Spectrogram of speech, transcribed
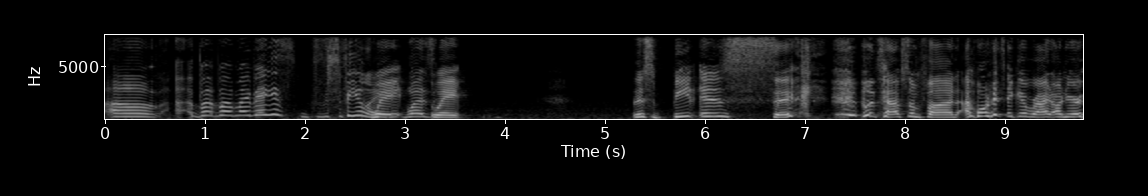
Um, but but my biggest feeling Wait, was wait. This beat is sick. Let's have some fun. I want to take a ride on your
